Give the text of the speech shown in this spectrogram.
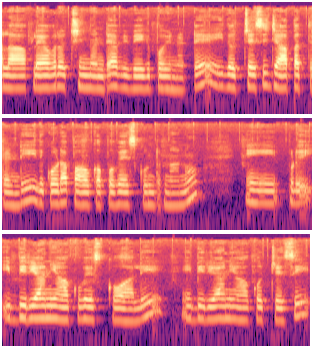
అలా ఫ్లేవర్ వచ్చిందంటే అవి వేగిపోయినట్టే. ఇది వచ్చేసి జాపత్రి అండి ఇది కూడా పావు కప్పు వేసుకుంటున్నాను. ఇప్పుడు ఈ బిర్యానీ ఆకు వేసుకోవాలి. ఈ బిర్యానీ ఆకు వచ్చేసి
